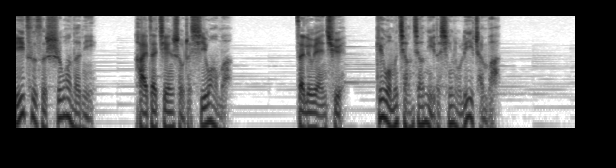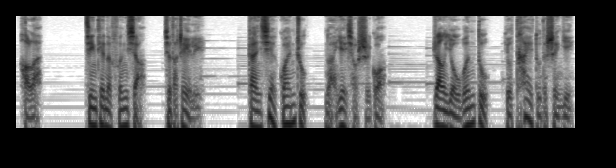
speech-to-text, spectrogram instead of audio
一次次失望的你，还在坚守着希望吗？在留言区。给我们讲讲你的心路历程吧。好了，今天的分享就到这里，感谢关注暖夜小时光，让有温度、有态度的声音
